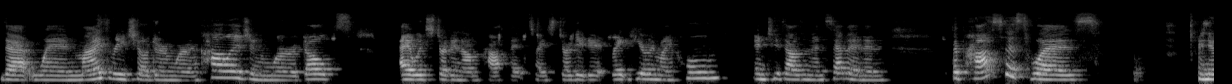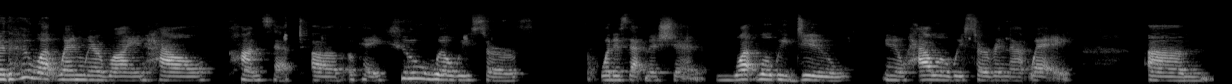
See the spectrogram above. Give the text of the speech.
that when my three children were in college and were adults, I would start a nonprofit. So I started it right here in my home in 2007, and the process was you know the who what when where why and how concept of okay who will we serve what is that mission what will we do you know how will we serve in that way? Um,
